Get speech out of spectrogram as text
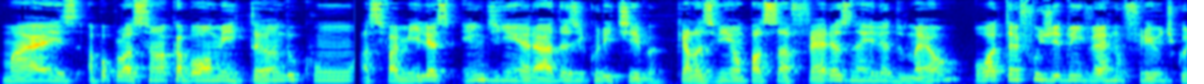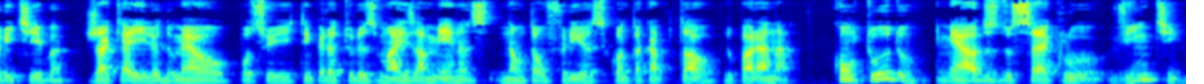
mas a população acabou aumentando com as famílias endinheiradas de Curitiba, que elas vinham passar férias na Ilha do Mel ou até fugir do inverno frio de Curitiba, já que a Ilha do Mel possui temperaturas mais amenas, não tão quanto a capital do Paraná. Contudo, em meados do século XX,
